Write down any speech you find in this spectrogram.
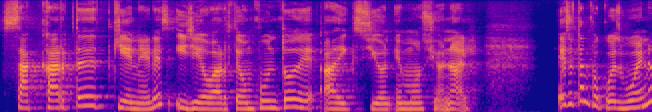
sacarte de quién eres y llevarte a un punto de adicción emocional. Eso tampoco es bueno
